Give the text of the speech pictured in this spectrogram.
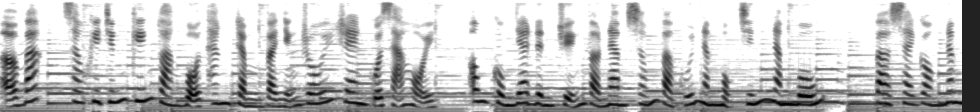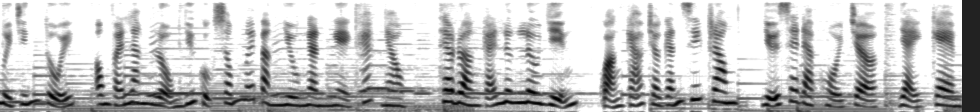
Ở Bắc, sau khi chứng kiến toàn bộ thăng trầm và những rối ren của xã hội, ông cùng gia đình chuyển vào Nam sống vào cuối năm 1954. Vào Sài Gòn năm 19 tuổi, ông phải lăn lộn dưới cuộc sống mới bằng nhiều ngành nghề khác nhau. Theo đoàn cải lương lưu diễn, quảng cáo cho gánh xiết rong, giữ xe đạp hội chợ, dạy kèm,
